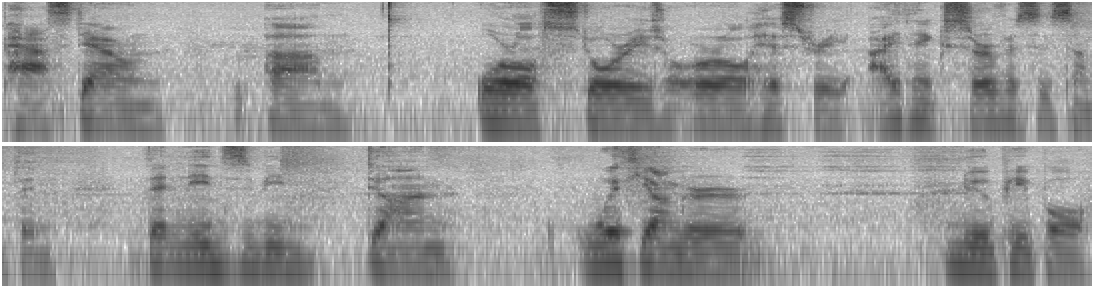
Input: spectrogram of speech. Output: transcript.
pass down um, oral stories or oral history. I think service is something that needs to be done with younger, new people,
